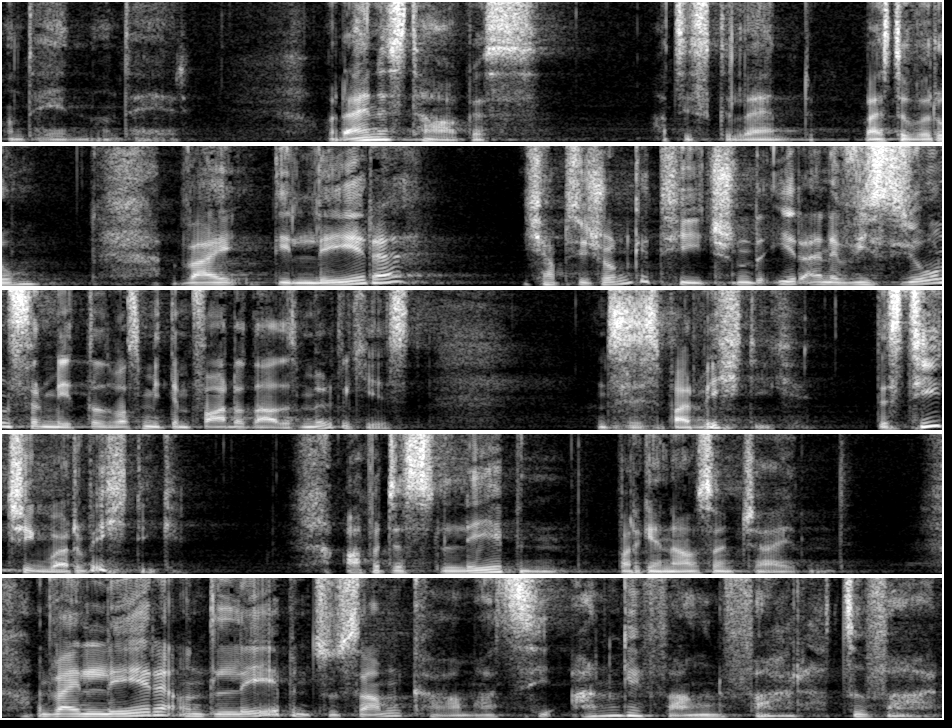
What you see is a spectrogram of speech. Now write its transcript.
und hin und her. Und eines Tages hat sie es gelernt. Weißt du warum? Weil die Lehre, ich habe sie schon geteacht und ihr eine Vision vermittelt, was mit dem Fahrrad alles möglich ist. Und das war wichtig. Das Teaching war wichtig. Aber das Leben war genauso entscheidend. Und weil Lehre und Leben zusammenkamen, hat sie angefangen, Fahrrad zu fahren.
